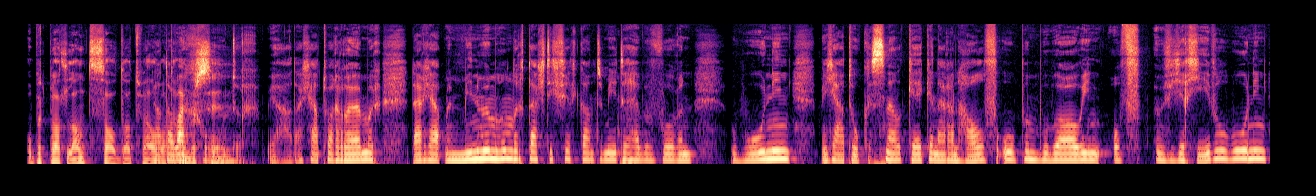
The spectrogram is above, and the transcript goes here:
Op het platteland zal dat wel wat, anders zijn. Ja, dat gaat wat ruimer. Daar gaat men minimum 180 vierkante meter hebben voor een woning. Men gaat ook snel kijken naar een half open bebouwing of een viergevelwoning.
